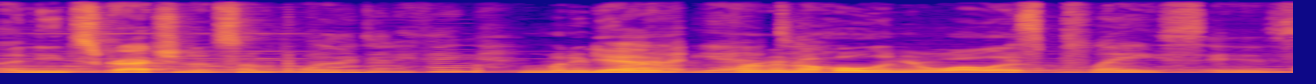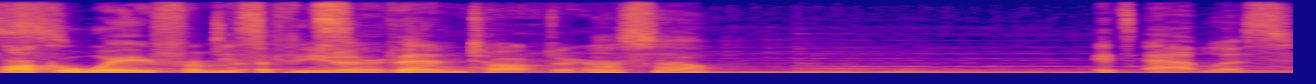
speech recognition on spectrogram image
I need scratching at some point. Find anything? Money Yeah. burn- burning a hole in your wallet. This place is... Walk away from Athena, then talk to her. How so? It's Atlas,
